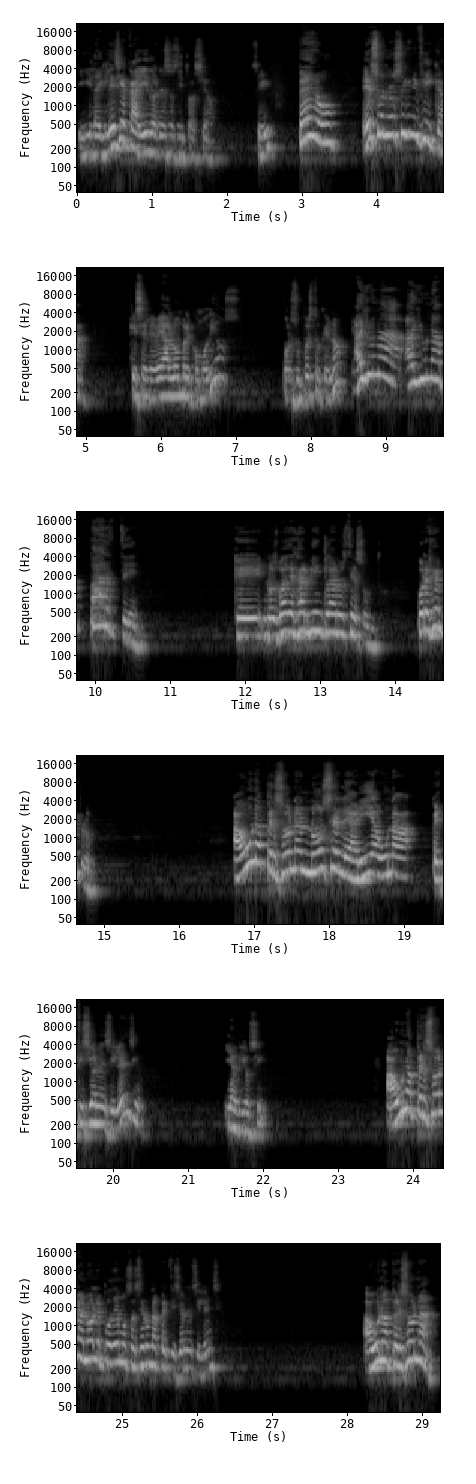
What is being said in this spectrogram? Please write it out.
Y la iglesia ha caído en esa situación, ¿sí? Pero eso no significa que se le vea al hombre como Dios. Por supuesto que no. Hay una, hay una parte que nos va a dejar bien claro este asunto. Por ejemplo, a una persona no se le haría una petición en silencio. Y a Dios sí. A una persona no le podemos hacer una petición en silencio. A una persona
